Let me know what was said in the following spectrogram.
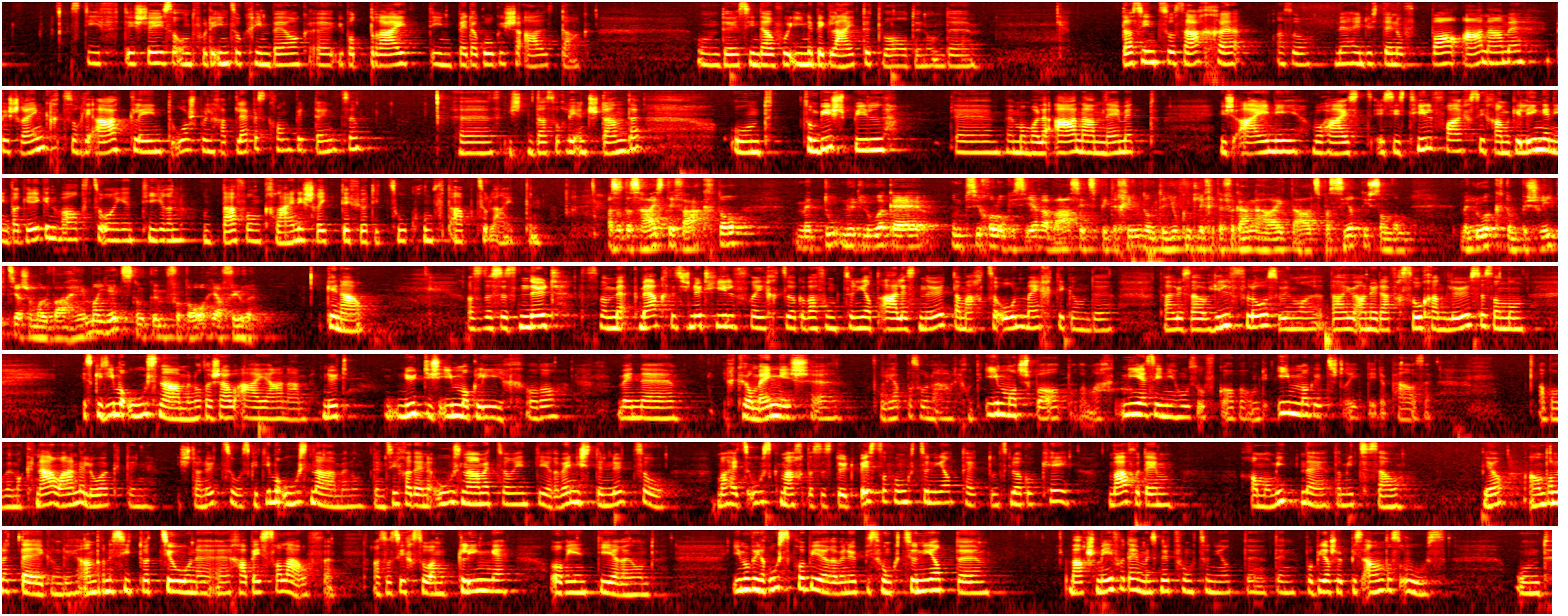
Steve DeShazer und von der Inso Kimberg äh, übertragen in pädagogischen Alltag. Und äh, sind auch von ihnen begleitet worden. Und, äh, das sind so Sachen, also wir haben uns dann auf ein paar Annahmen beschränkt, so ein bisschen angelehnt ursprünglich an die Lebenskompetenzen äh, ist das so ein bisschen entstanden. Und zum Beispiel, äh, wenn man mal eine Annahme nehmen, ist eine, wo heißt, es ist hilfreich, sich am Gelingen in der Gegenwart zu orientieren und davon kleine Schritte für die Zukunft abzuleiten. Also das heißt de facto, man tut nicht schauen und psychologisieren, was jetzt bei den Kindern und den Jugendlichen in der Vergangenheit alles passiert ist, sondern man schaut und beschreibt zuerst einmal, was haben wir jetzt und geht von daher führen. Genau. Also dass es nicht, dass man merkt, es ist nicht hilfreich zu schauen, was funktioniert alles nicht, das macht es ohnmächtig und äh, teilweise auch hilflos, weil man da ja auch nicht einfach so kann lösen sondern es gibt immer Ausnahmen, oder? das ist auch eine Annahme. Nicht, nichts ist immer gleich, oder? Wenn, äh, ich höre manchmal äh, von Lehrpersonen auch, die kommt immer zu Sport oder macht nie seine Hausaufgaben und immer gibt es Streit in der Pause. Aber wenn man genau anschaut, dann ist das nicht so. Es gibt immer Ausnahmen und dann sich an diesen Ausnahmen zu orientieren. Wenn ist es denn nicht so? Man hat es ausgemacht, dass es dort besser funktioniert hat und zu schauen, okay, was von dem kann man mitnehmen, damit es auch ja, anderen Tagen und in anderen Situationen äh, kann besser laufen Also sich so am Gelingen orientieren und immer wieder ausprobieren. Wenn etwas funktioniert, äh, machst du mehr von dem. Wenn es nicht funktioniert, äh, dann probierst du etwas anderes aus. Und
